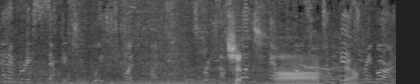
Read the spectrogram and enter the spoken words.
Every second you waste fighting my minions brings us Shit. one step Ah, closer to his yeah. rebirth.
